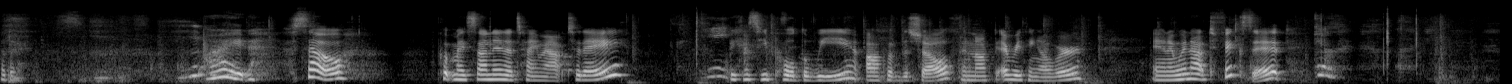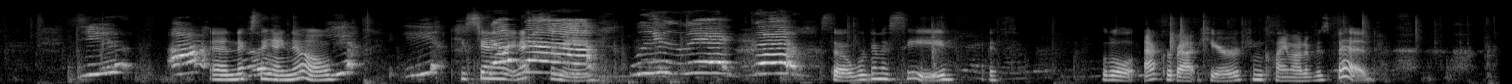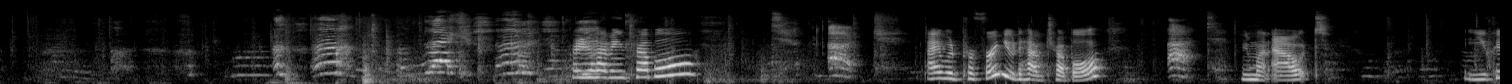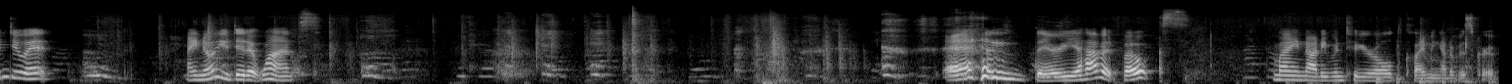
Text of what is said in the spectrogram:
Other. All right, so put my son in a timeout today because he pulled the Wii off of the shelf and knocked everything over. And I went out to fix it. And next thing I know, he's standing right next to me. So we're gonna see if little acrobat here can climb out of his bed. Are you having trouble? I would prefer you to have trouble. You want out? You can do it. I know you did it once. And there you have it, folks. My not even two-year-old climbing out of his crib.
